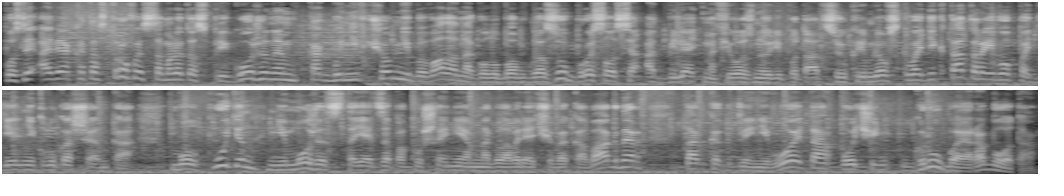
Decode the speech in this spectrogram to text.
После авиакатастрофы самолета с Пригожиным, как бы ни в чем не бывало, на голубом глазу бросился отбелять мафиозную репутацию кремлевского диктатора его подельник Лукашенко. Мол, Путин не может стоять за покушением на главаря ЧВК «Вагнер», так как для него это очень грубая работа.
